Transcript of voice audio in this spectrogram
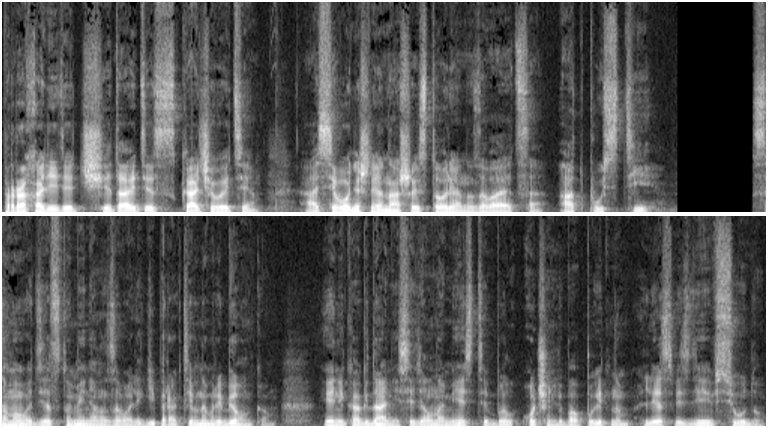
Проходите, читайте, скачивайте. А сегодняшняя наша история называется «Отпусти». С самого детства меня называли гиперактивным ребенком. Я никогда не сидел на месте, был очень любопытным, лез везде и всюду.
